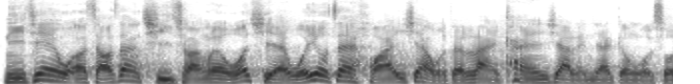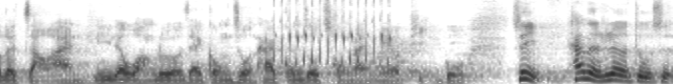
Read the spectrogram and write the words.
你现在我早上起床了，我起来我又再滑一下我的 Line，看一下人家跟我说的早安。你的网络又在工作，它的工作从来没有停过，所以它的热度是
